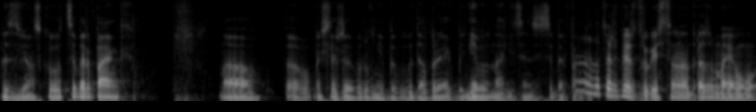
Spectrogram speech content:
bez związku. Cyberpunk, no to myślę, że równie byłby dobry, jakby nie był na licencji Cyberpunk. No, chociaż wiesz, z drugiej strony od razu mają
